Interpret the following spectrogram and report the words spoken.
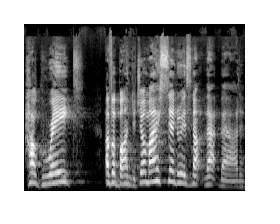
How great of a bondage. Oh, my sin is not that bad.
